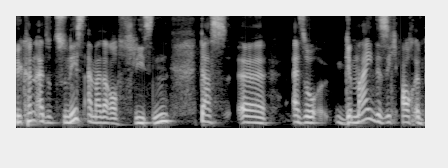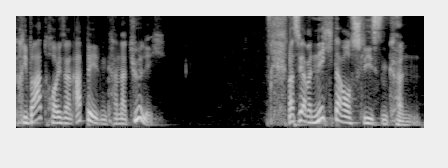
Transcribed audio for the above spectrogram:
Wir können also zunächst einmal daraus schließen, dass äh, also Gemeinde sich auch in Privathäusern abbilden kann, natürlich. Was wir aber nicht daraus schließen können,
